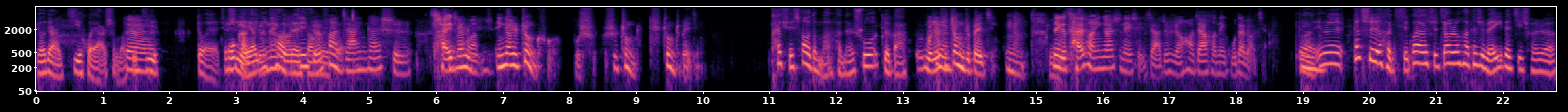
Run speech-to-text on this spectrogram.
有点忌讳啊什么，估计对，就是也要依靠对方。金爵范家应该是财团，应该是政客，不是是政政治背景。开学校的嘛，很难说，对吧？我觉得是政治背景。嗯，那个财团应该是那谁家，就是任浩家和那个吴代表家。对，因为但是很奇怪的是，姜仁浩他是唯一的继承人，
